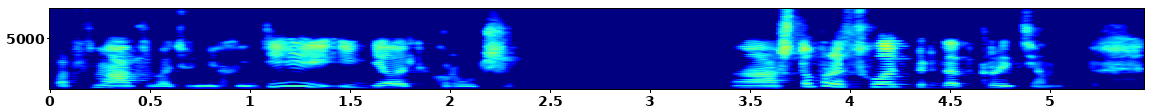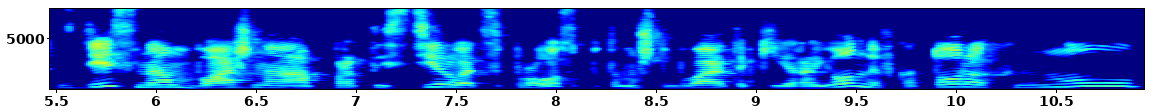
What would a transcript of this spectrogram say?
подсматривать у них идеи и делать круче. А, что происходит перед открытием? Здесь нам важно протестировать спрос, потому что бывают такие районы, в которых, ну,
